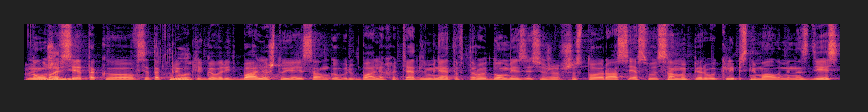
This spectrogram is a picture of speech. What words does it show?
Но уже все так, э, все так привыкли вот. говорить Бали, что я и сам говорю Бали. Хотя для меня это второй дом, я здесь уже в шестой раз. Я свой самый первый клип снимал именно здесь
